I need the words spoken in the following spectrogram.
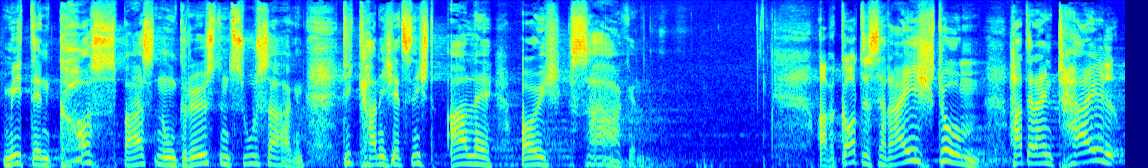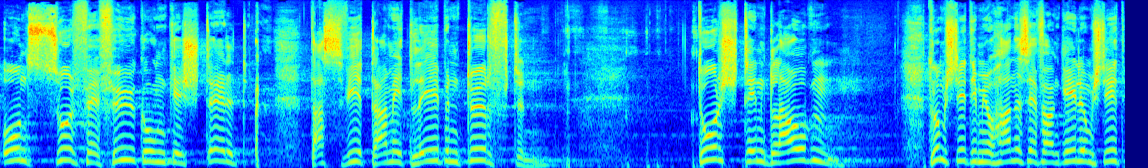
mit den kostbarsten und größten Zusagen. Die kann ich jetzt nicht alle euch sagen. Aber Gottes Reichtum hat er ein Teil uns zur Verfügung gestellt, dass wir damit leben dürften. Durch den Glauben. Drum steht im Johannesevangelium steht,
